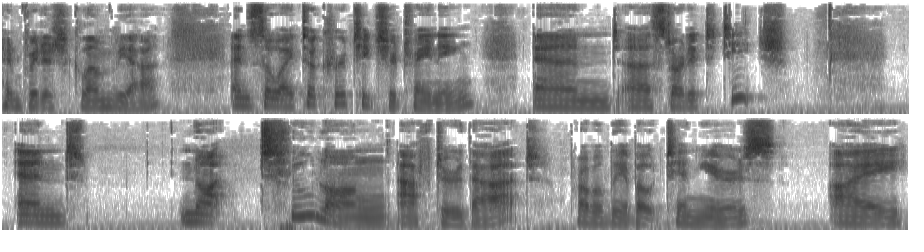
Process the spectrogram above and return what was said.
in, British Columbia. And so I took her teacher training and uh, started to teach. And not too long after that, probably about 10 years, I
